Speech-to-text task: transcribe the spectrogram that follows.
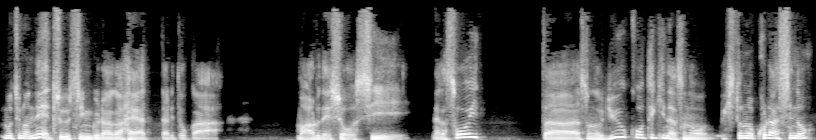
もちろんね、中心蔵が流行ったりとか、もあるでしょうし、なんかそういった、その流行的なその人の暮らしの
